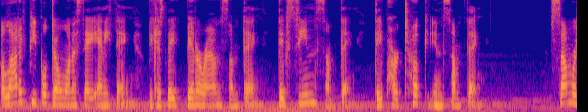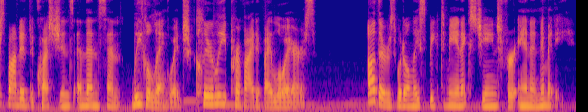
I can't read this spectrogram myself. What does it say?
a lot of people don't want to say anything because they've been around something, they've seen something, they partook in something. Some responded to questions and then sent legal language, clearly provided by lawyers. Others would only speak to me in exchange for anonymity.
